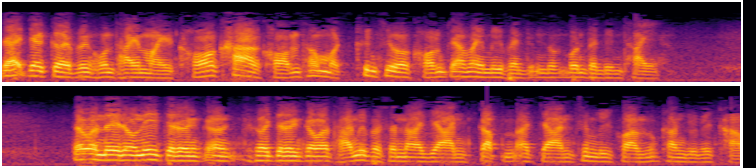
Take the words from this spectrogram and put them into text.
และจะเกิดเป็นคนไทยใหม่ขอฆ่าขอมทั้งหมดขึ้นชื่อว่าขอมจะไม่มีแผ่นดินบนแผ่นดินไทย แต่ว่าในตรงนี้เจริญเคยเจริญกรรมฐานวิปัสนาญาณกับอาจารย์ซึ่งมีความสำคัญอยู่ในเขา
